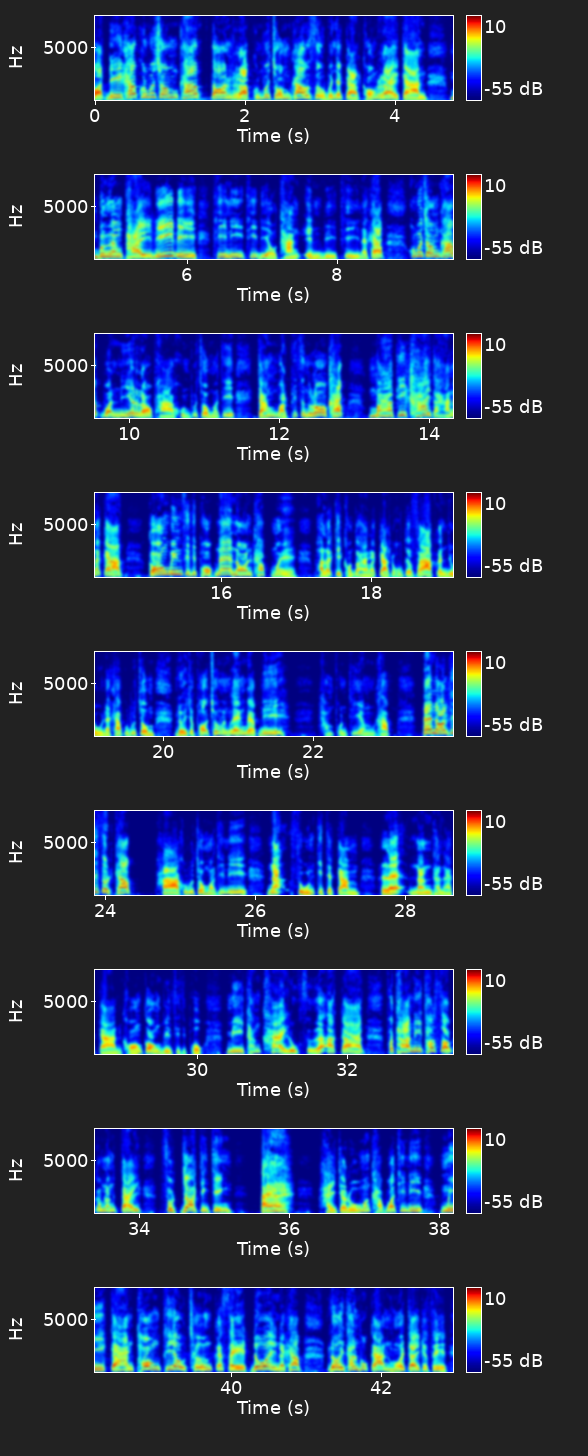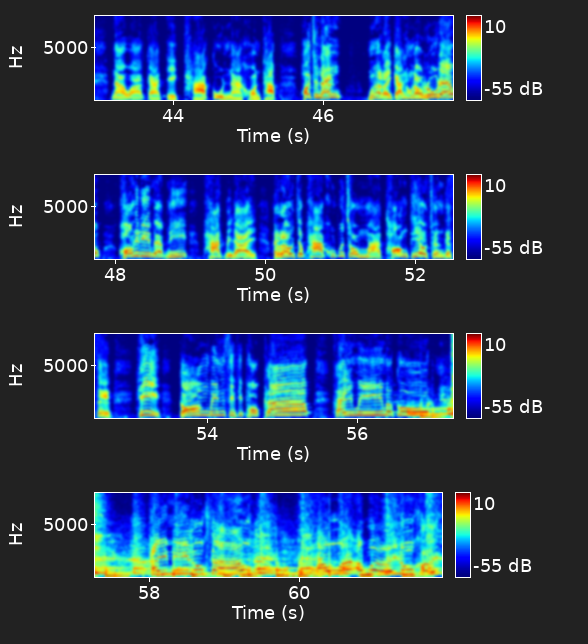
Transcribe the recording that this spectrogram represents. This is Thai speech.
วัสดีครับคุณผู้ชมครับต้อนรับคุณผู้ชมเข้าสู่บรรยากาศของรายการ เมืองไทยดีดีที่นี่ที่เดียวทาง NBT นะครับ คุณผู้ชมครับวันนี้เราพาคุณผู้ชมมาที่จังหวัดพิษณุโลกครับ มาที่ค่ายทหารอากาศกองบิน 46 แน่นอนครับแหม่ภารกิจของทหารอากาศก็คงจะทราบกันอยู่นะครับ คุณผู้ชม โดยเฉพาะช่วงแรงๆแบบนี้ทำผลเทียมครับ แน่นอนที่สุดครับ พาคุณผู้ชมมาที่นี่ณศูนย์กิจกรรม และนันทนาการของกองบิน 46 มีทั้งค่ายลูกเสืออากาศ สถานีทดสอบกำลังใจสุดยอดจริง ๆ แต่ใครจะรู้มั้งครับว่าที่นี่มีการท่องเที่ยวเชิงเกษตรด้วยนะครับ โดยท่านผู้การหัวใจเกษตร นาวากาศเอกถากูลนาคอนทัพ เพราะฉะนั้น มื่อรายการของเรารู้แล้ว ของดีๆแบบนี้พลาดไม่ได้ เราจะพาคุณผู้ชมมาท่องเที่ยวเชิงเกษตร ที่กองบิน 46 ครับ ใครมีมะกรูด ใครมีลูกสาว เอาวะเอาเวยลูกเคย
